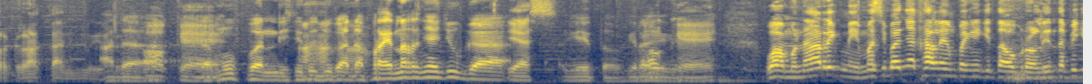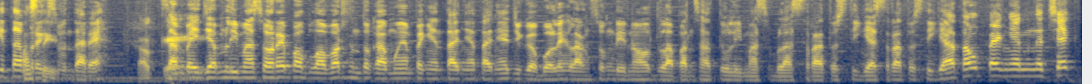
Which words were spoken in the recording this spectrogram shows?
Pergerakan. Gitu. ada, Oke. ada movement di situ Aha, juga ada trainernya juga. Yes. Gitu kira-kira. Oke. Wah, menarik nih. Masih banyak hal yang pengen kita obrolin, tapi kita break Pasti. sebentar ya. Oke. Sampai jam 5 sore Pop Lovers untuk kamu yang pengen tanya-tanya juga boleh langsung di 081511103103 atau pengen ngecek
